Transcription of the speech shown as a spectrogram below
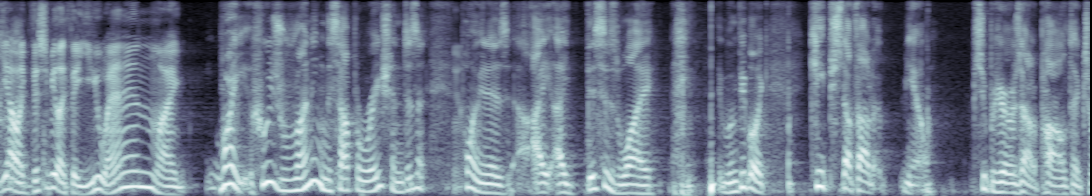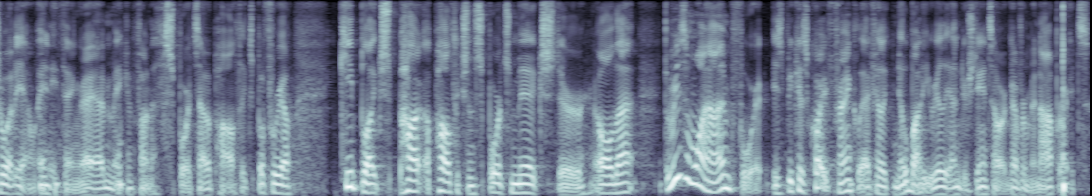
Yeah, like this should be like the UN, like Right, who's running this operation? Doesn't. Point is, I, I, this is why when people like keep stuff out of, you know, superheroes out of politics or what, you know, anything, right? I'm making fun of sports out of politics, but for real, keep like spo- uh, politics and sports mixed or all that. The reason why I'm for it is because, quite frankly, I feel like nobody really understands how our government operates.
